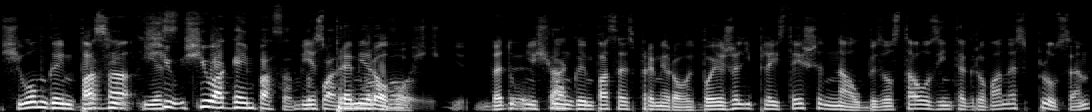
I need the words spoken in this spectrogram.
siłą Game Passa jest, si, siła Game Passa, jest premierowość. No, no, Według mnie siłą tak. Game Passa jest premierowość, bo jeżeli PlayStation Now by zostało zintegrowane z Plusem,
